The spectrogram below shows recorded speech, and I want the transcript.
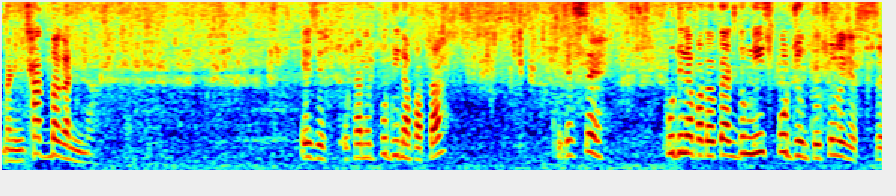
মানে ছাদ বাগানি না। এই যে, এখানে পুদিনা পাতা, ঠিক আছে? পুদিনা পাতা তো একদম নিচ পর্যন্ত চলে গেছে।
